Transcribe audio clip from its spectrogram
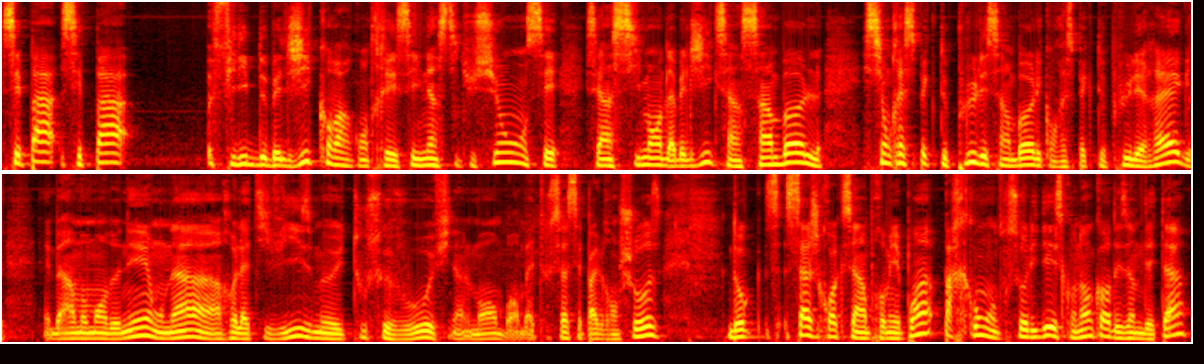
c'est pas, c'est pas Philippe de Belgique qu'on va rencontrer. C'est une institution, c'est un ciment de la Belgique, c'est un symbole. Si on respecte plus les symboles et qu'on respecte plus les règles, eh ben à un moment donné, on a un relativisme, et tout se vaut et finalement, bon, ben tout ça c'est pas grand chose. Donc ça, je crois que c'est un premier point. Par contre, sur l'idée, est-ce qu'on a encore des hommes d'État?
